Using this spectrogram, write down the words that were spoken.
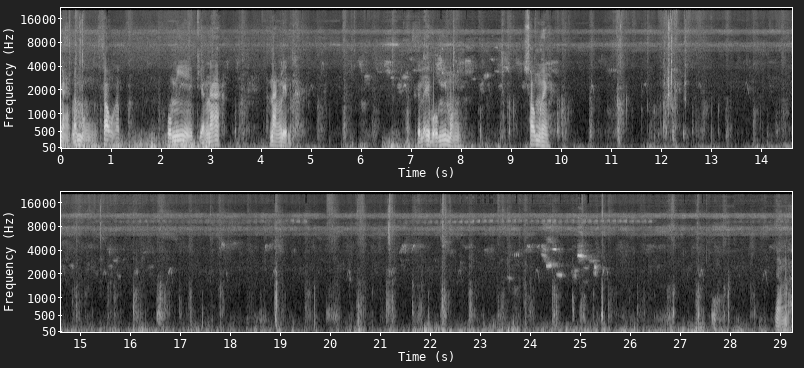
อยากน้ำหมองเศร้าครับผมมีเถียงหน้านั่งเล่นก็เลยผมมีหมองเศร้าเมื่อย อย่างไร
